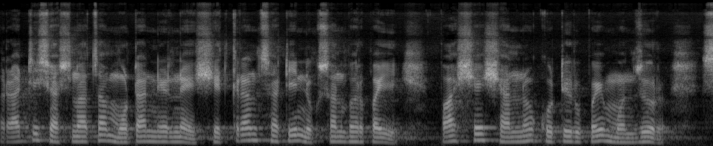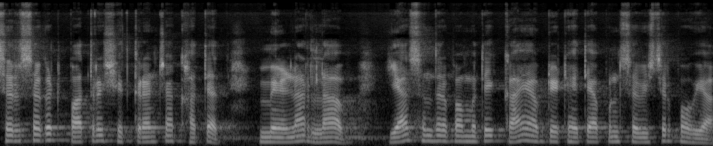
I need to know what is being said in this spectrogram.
राज्य शासनाचा मोठा निर्णय शेतकऱ्यांसाठी नुकसान भरपाई पाचशे शहाण्णव कोटी रुपये मंजूर सरसकट पात्र शेतकऱ्यांच्या खात्यात मिळणार लाभ. या संदर्भामध्ये काय अपडेट आहे ते आपण सविस्तर पाहूया.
